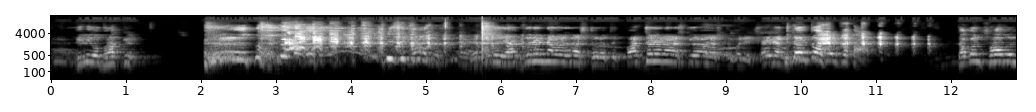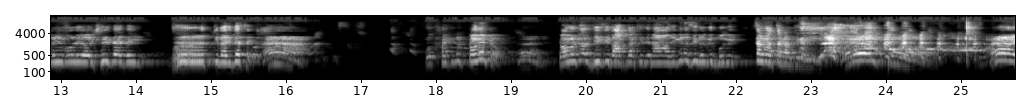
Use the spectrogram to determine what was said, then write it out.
হ্যাঁ। দিলি ও ভরাতকে একজনের নামাজ নষ্ট হলো তুই পাঁচজনের নামাজ কীভাবে নষ্ট করিস বুঝা। এটাই তো আসল কথা। যখন সব নুই পড়ি ওই সিজদায় দেই ভর্তি মারি দিতে হ্যাঁ। ও খাইছিল টমেটো। হ্যাঁ। টমেটোর ভিজি বাদ বাকি যে নামাজ এগুলো ছিল কি মুগি তাড়া তাড়া দিল। এই তো। এই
